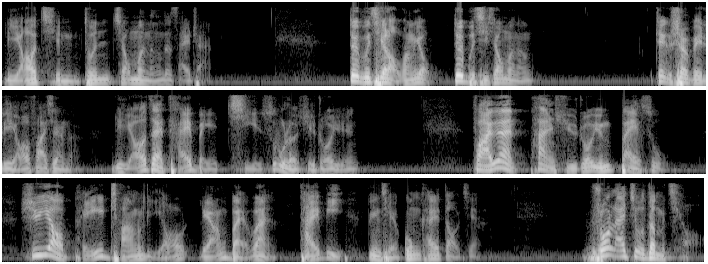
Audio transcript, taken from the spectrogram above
李敖侵吞肖梦能的财产？对不起老朋友，对不起肖梦能，这个事儿被李敖发现了。李敖在台北起诉了许卓云，法院判许卓云败诉，需要赔偿李敖两百万台币，并且公开道歉。说来就这么巧，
